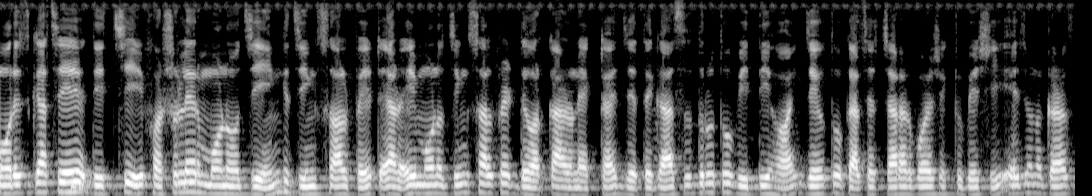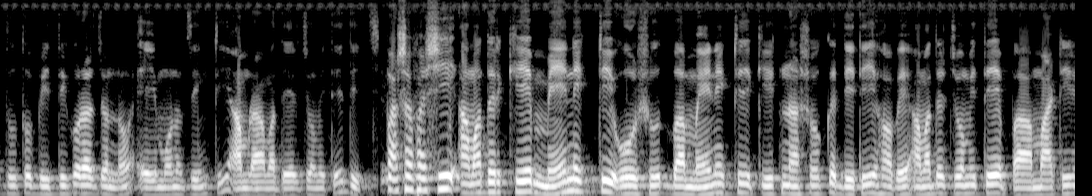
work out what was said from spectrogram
মরিচ গাছে দিচ্ছি ফসলের মনোজিঙ্ক জিঙ্ক সালফেট, আর এই মনোজিঙ্ক সালফেট দেওয়ার কারণ একটাই, যাতে গাছ দ্রুত বৃদ্ধি হয়, যেহেতু গাছের চারার বয়স একটু বেশি এই জন্য গাছ দ্রুত বৃদ্ধি করার জন্য এই মনোজিঙ্কটি আমরা আমাদের জমিতে দিচ্ছি। পাশাপাশি আমাদেরকে মেন একটি ওষুধ বা মেন একটি কীটনাশক দিতেই হবে। আমাদের জমিতে বা মাটির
